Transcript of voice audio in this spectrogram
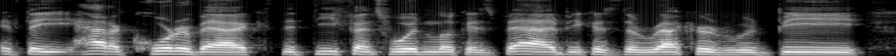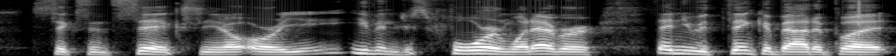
if they had a quarterback, the defense wouldn't look as bad because the record would be six and six, you know, or even just four and whatever, then you would think about it. But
